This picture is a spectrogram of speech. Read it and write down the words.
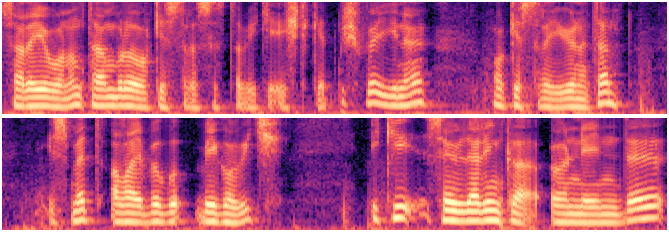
Sarajevo'nun Tambura Orkestrası tabii ki eşlik etmiş ve yine orkestrayı yöneten İsmet Alay Begoviç. İki Sevdalinka örneğinde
